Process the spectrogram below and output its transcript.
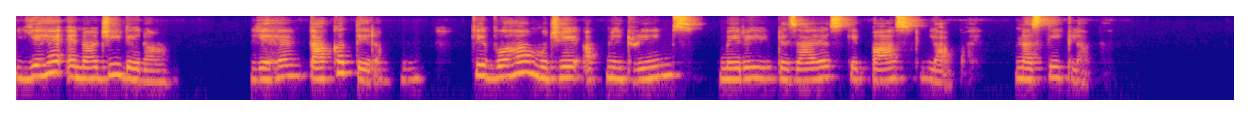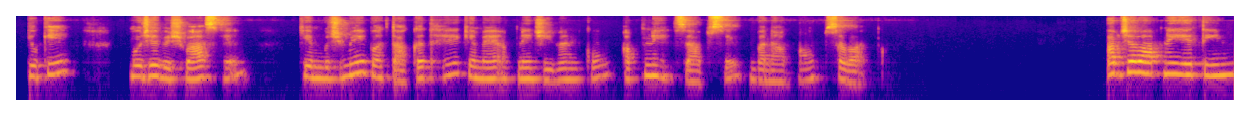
यह एनर्जी दे रहा हूँ, यह ताकत दे रहा हूँ कि वह मुझे अपनी ड्रीम्स मेरे डिजायर्स के पास ला पाए, नज़दीक ला पाए। क्योंकि मुझे विश्वास है कि मुझमें वह ताकत है कि मैं अपने जीवन को अपने हिसाब से बना पाऊँ, संवार पाऊँ। अब जब आपने ये तीन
